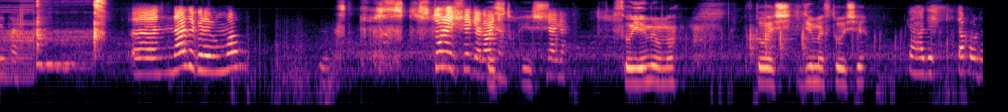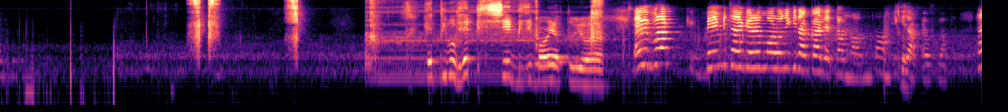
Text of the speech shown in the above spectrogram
Yeter. Ee, nerede görevim var? Story işe gel aynen. Storeş. Gel gel. Söyleyemiyorum lan. Storeş. Gidiyorum ben Storeş'e. Gel hadi yap orada. Hep bir bu hep şey bizi bana yaptırıyor ha. Ya bir bırak. Benim bir tane görevim var 12 dakika halletmem lazım. Tamam 2 Tamam. dakika zaten. Ha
